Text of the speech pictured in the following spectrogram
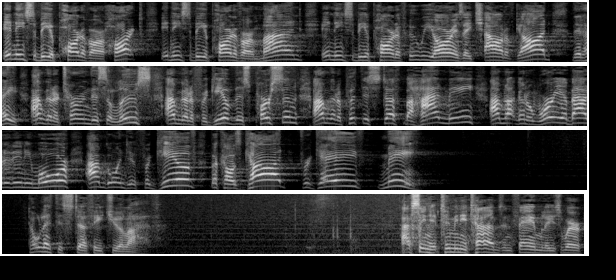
It needs to be a part of our heart. It needs to be a part of our mind. It needs to be a part of who we are as a child of God. That, hey, I'm going to turn this loose. I'm going to forgive this person. I'm going to put this stuff behind me. I'm not going to worry about it anymore. I'm going to forgive because God forgave me. Don't let this stuff eat you alive. I've seen it too many times in families where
